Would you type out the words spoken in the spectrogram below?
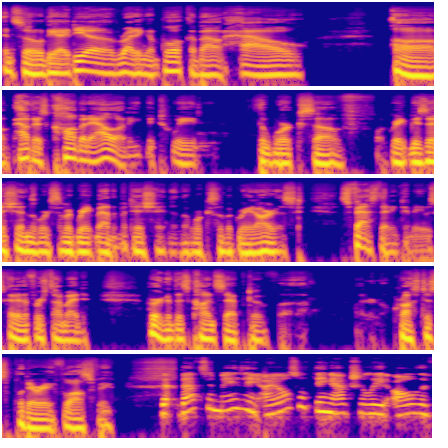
And so the idea of writing a book about how uh, how there's commonality between the works of a great musician, the works of a great mathematician, and the works of a great artist is fascinating to me. It was kind of the first time I'd heard of this concept of uh, I don't know cross disciplinary philosophy. Th- that's amazing. I also think actually all the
